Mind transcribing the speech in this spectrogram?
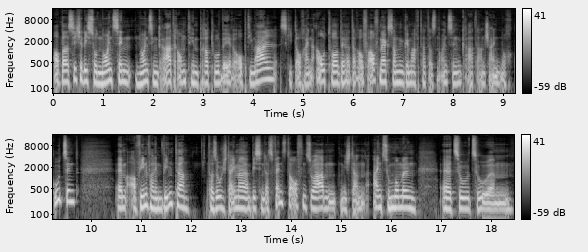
aber sicherlich so 19, 19 Grad Raumtemperatur wäre optimal. Es gibt auch einen Autor, der darauf aufmerksam gemacht hat, dass 19 Grad anscheinend noch gut sind. Ähm, auf jeden Fall im Winter versuche ich da immer ein bisschen das Fenster offen zu haben, mich dann einzumummeln, äh, zu, zu ähm,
